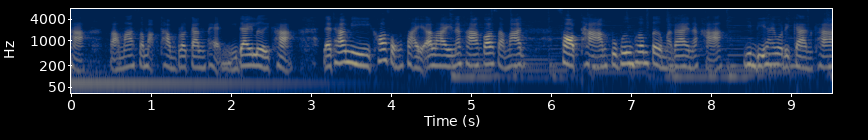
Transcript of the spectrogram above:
ค่ะ สามารถสมัครทำประกันแผนนี้ได้เลยค่ะ และถ้ามีข้อสงสัยอะไรนะคะ ก็สามารถสอบถามครูพึ่งเพิ่มเติมมาได้นะคะ ยินดีให้บริการค่ะ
